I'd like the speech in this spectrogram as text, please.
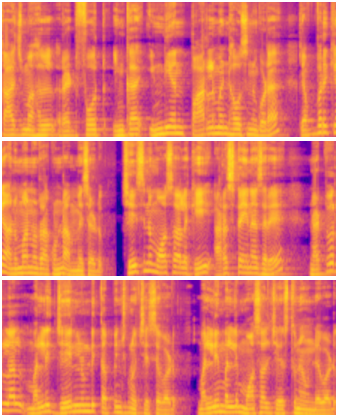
తాజ్మహల్ రెడ్ ఫోర్ట్ ఇంకా ఇండియన్ పార్లమెంట్ హౌస్ను కూడా ఎవ్వరికీ అనుమానం రాకుండా అమ్మేశాడు. చేసిన మోసాలకి అరెస్ట్ అయినా సరే నట్వర్లాల్ మళ్ళీ జైలు నుండి తప్పించుకుని వచ్చేసేవాడు. మళ్ళీ మళ్ళీ మోసాలు చేస్తూనే ఉండేవాడు.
